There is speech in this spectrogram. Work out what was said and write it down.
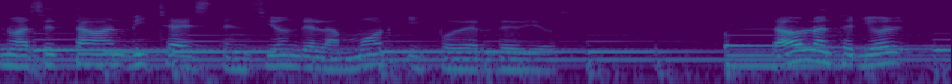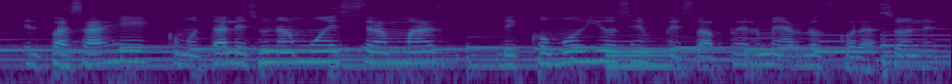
no aceptaban dicha extensión del amor y poder de Dios. Dado lo anterior, el pasaje como tal es una muestra más de cómo Dios empezó a permear los corazones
